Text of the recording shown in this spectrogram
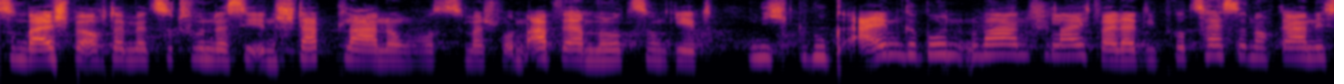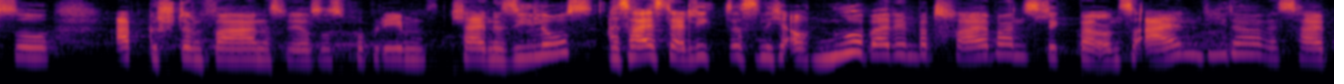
zum Beispiel auch damit zu tun, dass sie in Stadtplanung, wo es zum Beispiel um Abwärmenutzung geht, nicht genug eingebunden waren vielleicht, weil da die Prozesse noch gar nicht so abgestimmt waren. Das wäre so das Problem, kleine Silos. Das heißt, da liegt es nicht auch nur bei den Betreibern, es liegt bei uns allen wieder, weshalb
